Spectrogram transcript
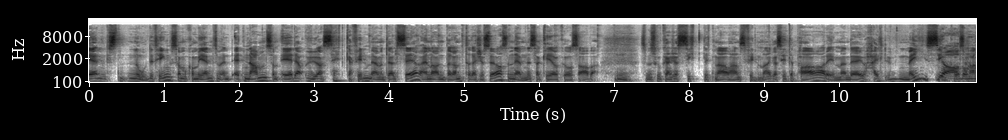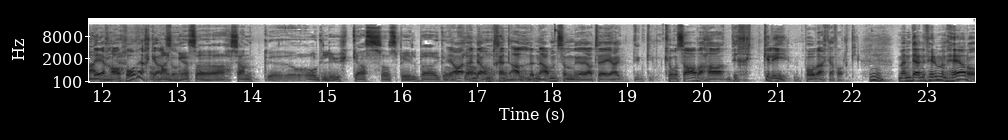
er en snodig ting som kommer igjen som et navn som er der uansett hva film vi eventuelt ser. En eller annen berømt regissør som nevnes Akira Kurosawa. Mm. Så vi skulle kanskje ha sett litt mer av hans filmer. Jeg har sett et par av dem, men det er jo helt amazing Ja, hvordan han der har påvirka. Altså. Mange, så, sånn, og Lucas og Spielberg og Ja, det er omtrent alle navn som ja, Kurosawa har virkelig påvirka folk. Men denne filmen her, da,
